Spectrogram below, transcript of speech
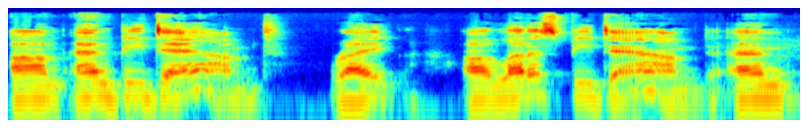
um, and be damned, right? Uh, let us be damned, and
